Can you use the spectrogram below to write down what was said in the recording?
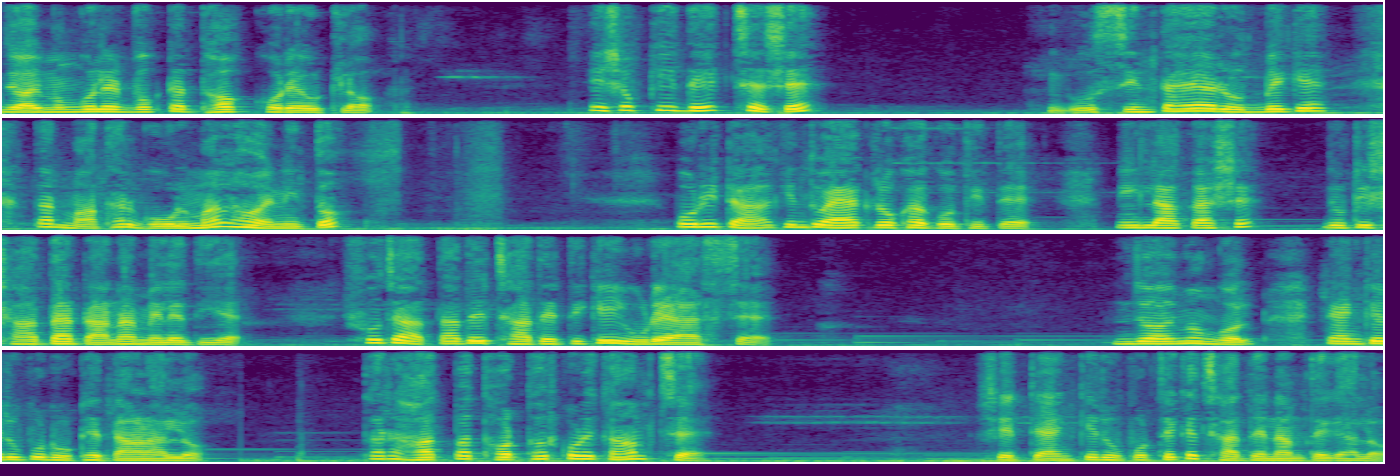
জয়মঙ্গলের বুকটা ধক করে উঠল। এসব কি দেখছে সে? দুশ্চিন্তায় আর উদ্বেগে তার মাথার গোলমাল হয়নি তো? পরিটা কিন্তু এক রোখা গতিতে নীল আকাশে দুটি সাদা ডানা মেলে দিয়ে। সোজা তাদের ছাদের দিকেই উড়ে আসছে। জয়মঙ্গল ট্যাঙ্কের উপর উঠে দাঁড়াল। তার হাত পা থরথর করে কাঁপছে। সে ট্যাঙ্কের উপর থেকে ছাদে নামতে গেল।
